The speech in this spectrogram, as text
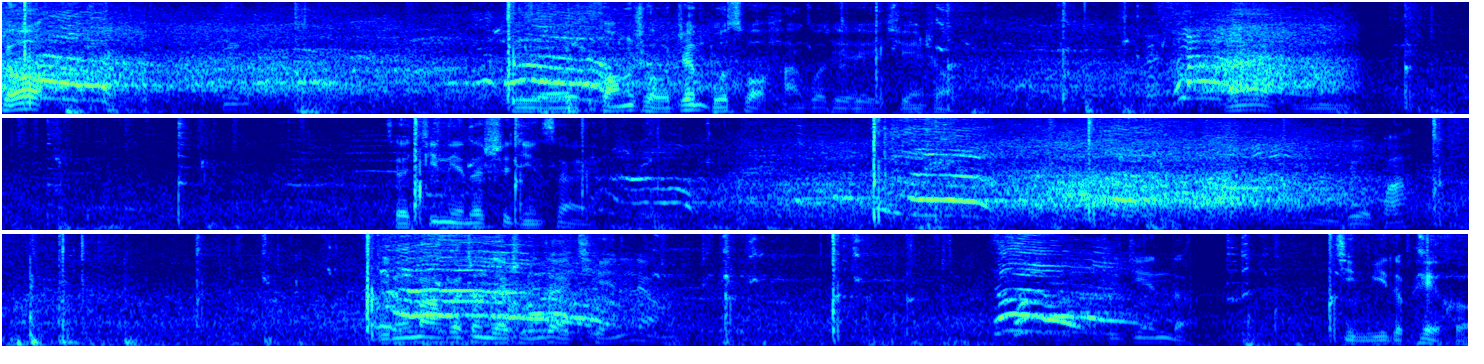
球，这个防守真不错，韩国队的选手。哎，在今年的世锦赛是六八。李龙娜和郑在成在前两之间的紧密的配合。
